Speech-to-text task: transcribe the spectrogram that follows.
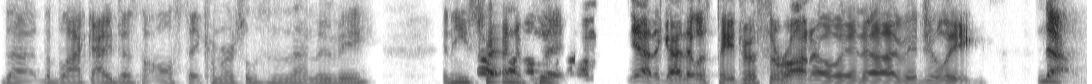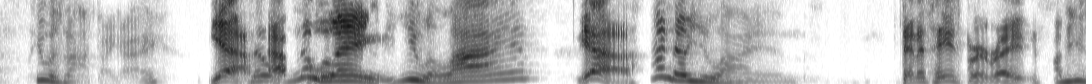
the the black guy who does the Allstate commercials in that movie, and he's trying to Um, put um, yeah, the guy that was Pedro Cerrano in uh, Major League. no, he was not that guy. Yeah, No, no way, you a lying? Yeah, I know you lying. Dennis Haysbert, right? You?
